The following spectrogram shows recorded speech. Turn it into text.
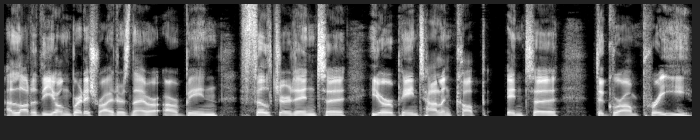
a lot of the young British riders now are, are, being filtered into European Talent Cup, into the Grand Prix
